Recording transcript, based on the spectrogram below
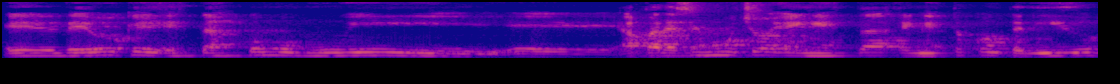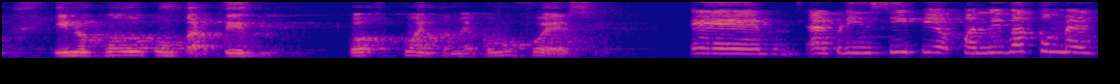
eh, veo que estás como muy, eh, apareces mucho en, esta, en estos contenidos y no puedo compartirlo. Cuéntame, ¿cómo fue eso? Eh, al principio, cuando iba a comer,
